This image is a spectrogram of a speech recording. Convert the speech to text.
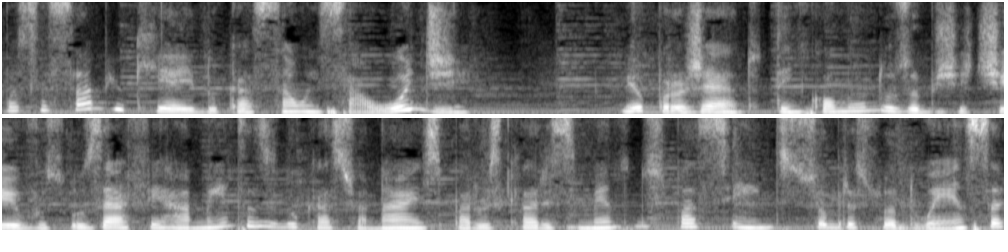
Você sabe o que é educação em saúde? Meu projeto tem como um dos objetivos usar ferramentas educacionais para o esclarecimento dos pacientes sobre a sua doença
